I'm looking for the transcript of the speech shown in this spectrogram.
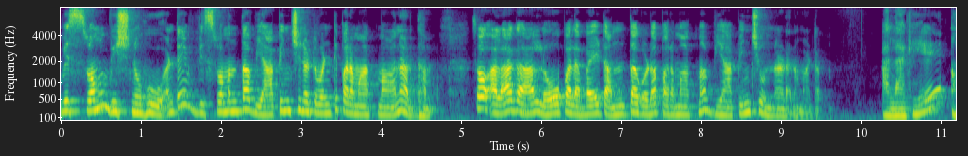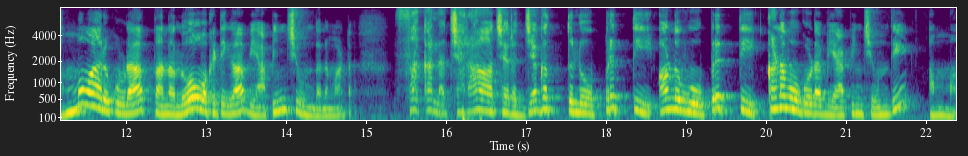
విశ్వం విష్ణు అంటే విశ్వమంతా వ్యాపించినటువంటి పరమాత్మ అని అర్థం. సో అలాగా లోపల బయట అంతా కూడా పరమాత్మ వ్యాపించి ఉన్నాడనమాట అలాగే అమ్మవారు కూడా తనలో ఒకటిగా వ్యాపించి ఉందన్నమాట. సకల చరాచర జగత్తులో ప్రతి అణువు ప్రతి కణము కూడా వ్యాపించి ఉంది. అమ్మ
